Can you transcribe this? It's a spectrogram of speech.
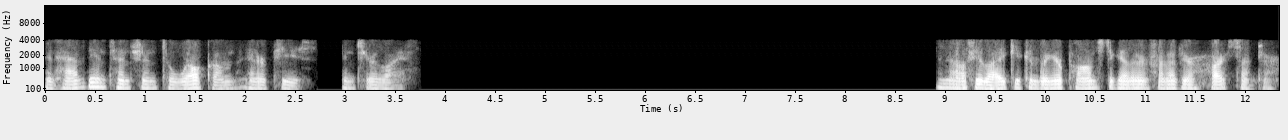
and have the intention to welcome inner peace into your life. And now, if you like, you can bring your palms together in front of your heart center.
